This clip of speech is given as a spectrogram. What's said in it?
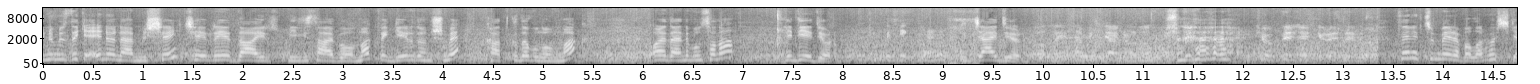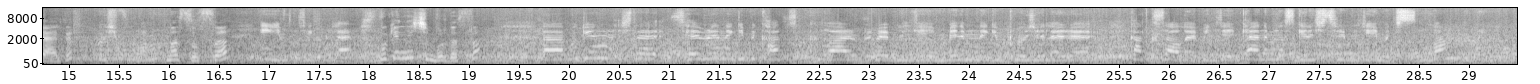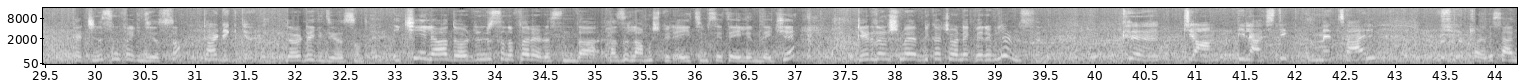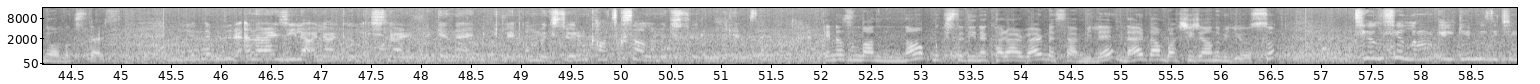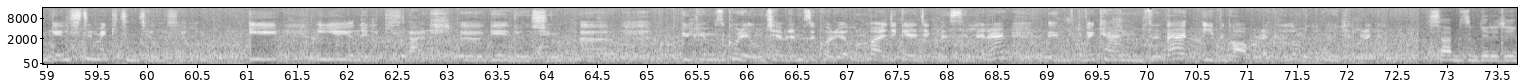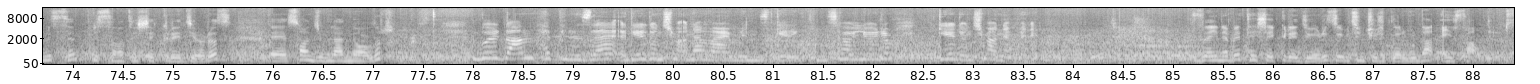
Günümüzdeki en önemli şey çevreye dair bilgi sahibi olmak ve geri dönüşüme katkıda bulunmak. O nedenle bunu sana hediye ediyorum. Teşekkürler. Rica ediyorum. Vallahi tam ihtiyacımız olmuş. Çok teşekkür ederim. Zeynep'ciğim merhabalar, hoş geldin. Hoş buldum. Nasılsın? İyiyim, teşekkürler. Bugün niçin buradasın? Ee, Bugün işte çevrene gibi katkılar verebileceğim, benim ne gibi projelere katkı sağlayabileceğim, kendimi nasıl geliştirebileceğim açısından Kaçıncı sınıfa gidiyorsun? dörde gidiyorum. Dörde gidiyorsun. 2 ila 4. sınıflar arasında hazırlanmış bir eğitim seti elindeki. Geri dönüşüme birkaç örnek verebilir misin? Kağıt, cam, plastik, metal, bu şey. Bu arada sen ne olmak istersin? Yenilebilir enerjiyle alakalı işler genellikle olmak istiyorum. Katkı sağlamak istiyorum ülkemize. En azından ne yapmak istediğine karar vermesen bile nereden başlayacağını biliyorsun. Çalışalım, ülkemiz için, geliştirmek için çalışalım. İyi, iyiye yönelik işler, e, geri dönüşüm, e, ülkemizi koruyalım, çevremizi koruyalım. Böylece gelecek nesillere e, ve kendimize de iyi bir doğa bırakalım, iyi bir ülke bırakalım. Sen bizim geleceğimizsin. Biz sana teşekkür ediyoruz. Ee, son cümlen ne olur? Buradan hepinize geri dönüşüme önem vermeniz gerektiğini Zeynep'e teşekkür ediyoruz ve bütün çocuklara buradan el sallıyoruz.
